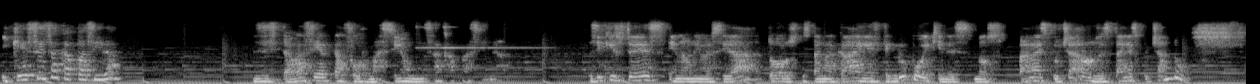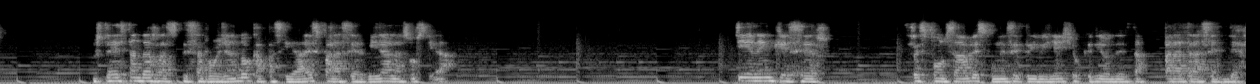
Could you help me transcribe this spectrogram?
¿Y qué es esa capacidad? Necesitaba cierta formación esa capacidad. Así que ustedes en la universidad, todos los que están acá en este grupo y quienes nos van a escuchar o nos están escuchando, ustedes están desarrollando capacidades para servir a la sociedad. Tienen que ser responsables con ese privilegio que Dios les da para trascender.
